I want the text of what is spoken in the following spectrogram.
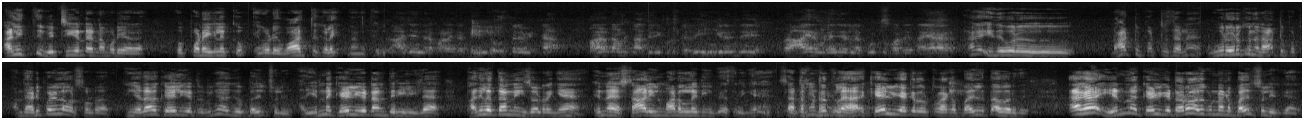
அழித்து வெற்றிகின்ற நம்முடைய முப்படைகளுக்கும் எங்களுடைய வாழ்த்துக்களை நாங்கள் தெரிவிக்கிறோம். ராஜேந்திர பாலாஜி நீங்க உத்தரவிட்டா பகல்காம் தாக்குதல் கொடுக்கறது. இங்கிருந்து ஒரு ஆயிரம் இளைஞர்களை கூட்டு போறது தயாரா இருக்கு. ஆக இது ஒரு நாட்டுப்பற்று தானே? ஊரவருக்கும் இந்த நாட்டுப்பற்று. அந்த அடிப்படையில் அவர் சொல்றாரு. நீங்க ஏதாவது கேள்வி கேட்டிருப்பீங்க அதுக்கு பதில் சொல்லிடுங்க. அது என்ன கேள்வி கேட்டான்னு தெரியல பதிலைத்தான் நீங்க சொல்றீங்க. என்ன ஸ்டாலின் மாடல்ல நீங்க பேசுறீங்க? சட்டமன்றத்தில் கேள்வி கேட்கறத விட்டுறாங்க. பதில் தான் வருது. ஆக என்ன கேள்வி கேட்டாரோ அதுக்கு உண்டான பதில் சொல்லியிருக்காரு.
